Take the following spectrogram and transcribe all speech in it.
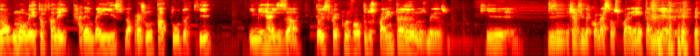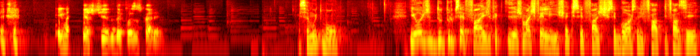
Em algum momento eu falei, caramba, é isso, dá para juntar tudo aqui e me realizar. Então isso foi por volta dos 40 anos mesmo, que dizem que a vida começa aos 40, a minha é bem mais divertida depois dos 40. Isso é muito bom. E hoje, do tudo que você faz, o que é que te deixa mais feliz? O que é que você faz que você gosta de fato de fazer?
